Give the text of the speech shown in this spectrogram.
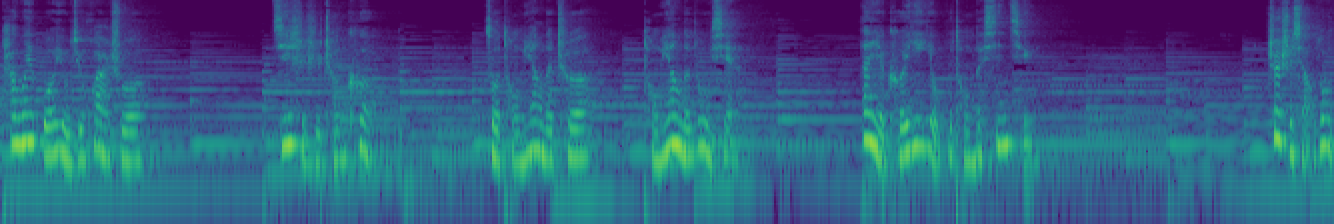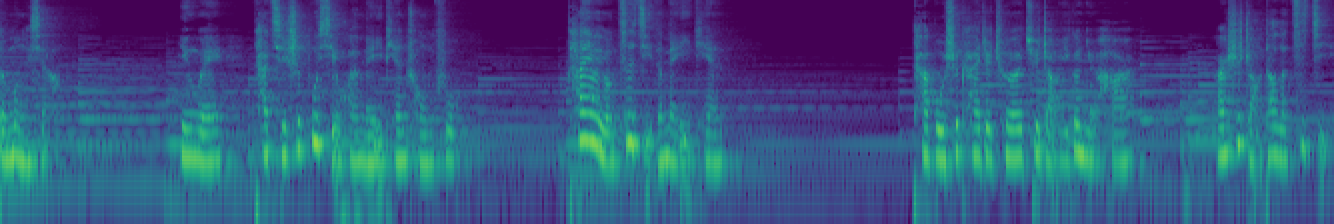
他微博有句话说：“即使是乘客，坐同样的车，同样的路线，但也可以有不同的心情。”这是小鹿的梦想。因为他其实不喜欢每一天重复，他要有自己的每一天。他不是开着车去找一个女孩，而是找到了自己。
